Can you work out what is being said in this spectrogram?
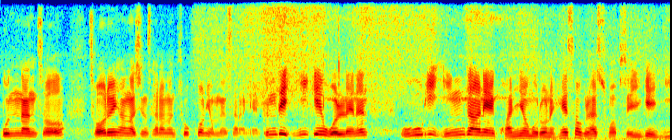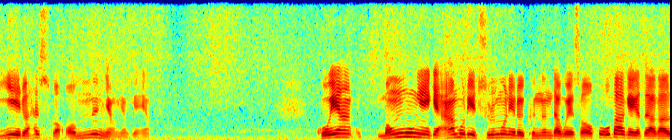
못난 저 저를 향하신 사랑은 조건이 없는 사랑이에요. 근데 이게 원래는 우리 인간의 관념으로는 해석을 할 수가 없어요. 이게 이해를 할 수가 없는 영역이에요. 고양 멍뭉이에게 아무리 줄무늬를 긋는다고 해서 호박에다가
